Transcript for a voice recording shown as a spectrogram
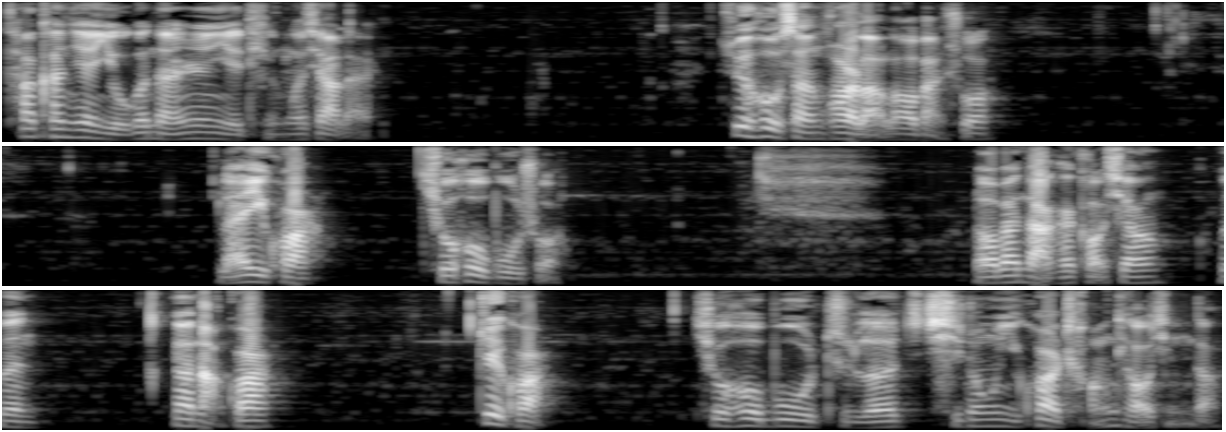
他看见有个男人也停了下来。最后三块了，老板说：“来一块。”秋后部说。老板打开烤箱，问：“要哪块？”这块。秋后部指了其中一块长条形的。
